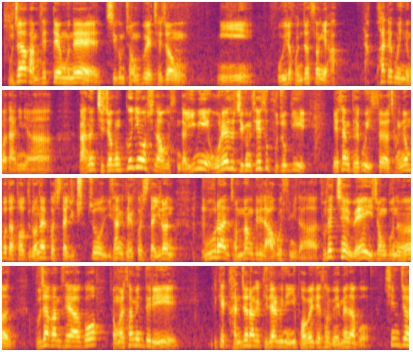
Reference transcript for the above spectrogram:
부자 감세 때문에 지금 정부의 재정이 오히려 건전성이 약, 약화되고 있는 것 아니냐 라는 지적은 끊임없이 나오고 있습니다. 이미 올해도 지금 세수 부족이 예상되고 있어요. 작년보다 더 늘어날 것이다. 60조 이상이 될 것이다. 이런 우울한 전망들이 나오고 있습니다. 도대체 왜 이 정부는 부자 감세하고 정말 서민들이 이렇게 간절하게 기다리고 있는 이 법에 대해서 외면하고 심지어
